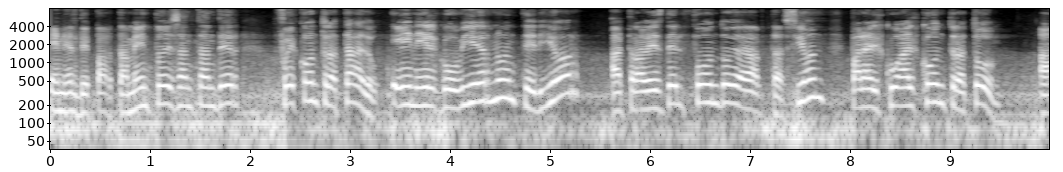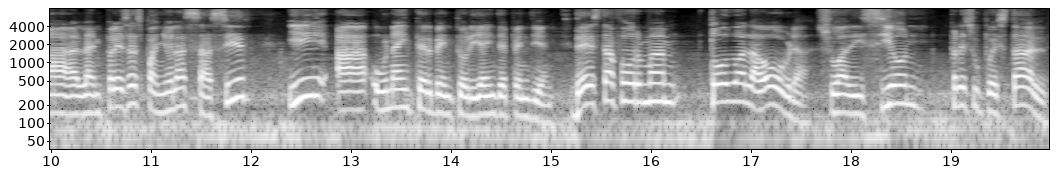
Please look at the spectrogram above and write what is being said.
en el departamento de Santander fue contratado en el gobierno anterior a través del Fondo de Adaptación para el cual contrató a la empresa española SACIR y a una interventoría independiente. De esta forma, toda la obra, su adición presupuestal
